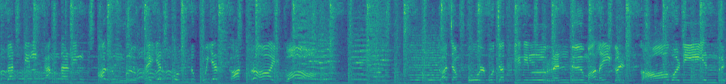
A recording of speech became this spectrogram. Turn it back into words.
உதட்டில் கந்தனின் அரும்பு பெயர் கொண்டு புயற் காற்றாய் வா. போல் புஜத்தினில் ரெண்டு மலைகள் காவடி என்று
